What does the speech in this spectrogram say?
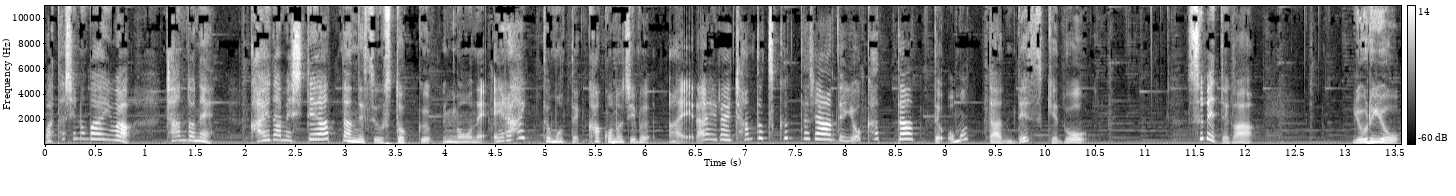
私の場合はちゃんとね買いだめしてあったんですよストック。もうね偉いと思って過去の自分あ偉い偉いちゃんと作ったじゃんってよかったって思ったんですけど全てが夜用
